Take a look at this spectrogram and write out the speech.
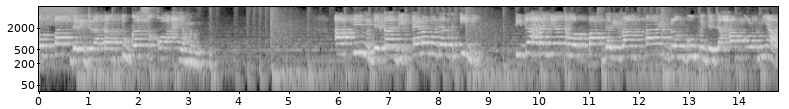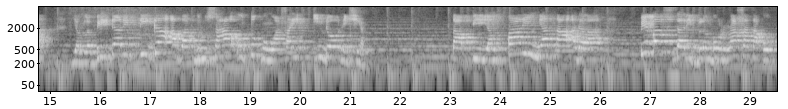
lepas dari jeratan tugas sekolah yang menumpuk? Arti merdeka di era modern ini tidak hanya terlepas dari rantai belenggu penjajahan kolonial yang lebih dari tiga abad berusaha untuk menguasai Indonesia. Tapi yang paling nyata adalah bebas dari belenggu rasa takut,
